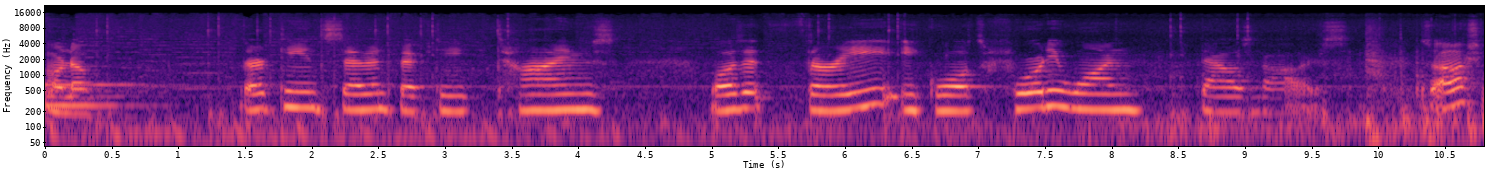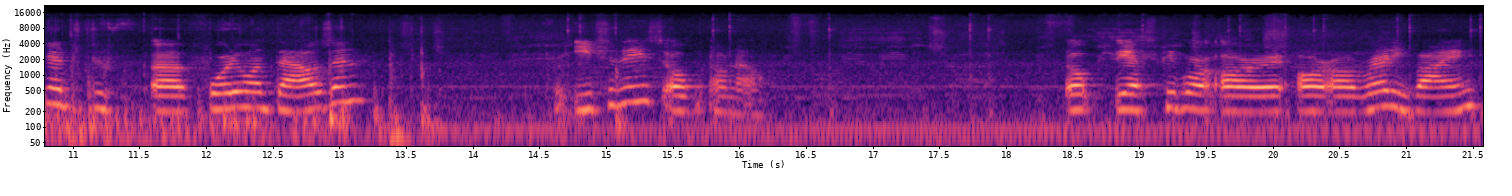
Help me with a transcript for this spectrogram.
or no, 13,750 times, what was it, 3 equals $41,000. So I'm actually going to do uh, 41,000 for each of these. Oh, oh no. Oh, yes, people are, are, are already buying.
